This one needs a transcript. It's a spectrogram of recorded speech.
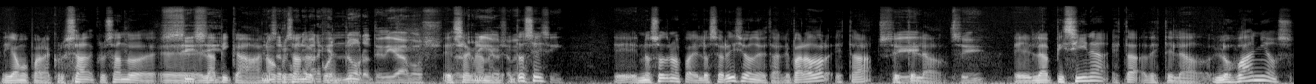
digamos para cruzar cruzando eh, la picada, ¿no? Cruzando el puente. norte, digamos. Exactamente. Entonces, nosotros los servicios dónde están? El parador está de este lado. Sí. Eh, la piscina está de este lado. Los baños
